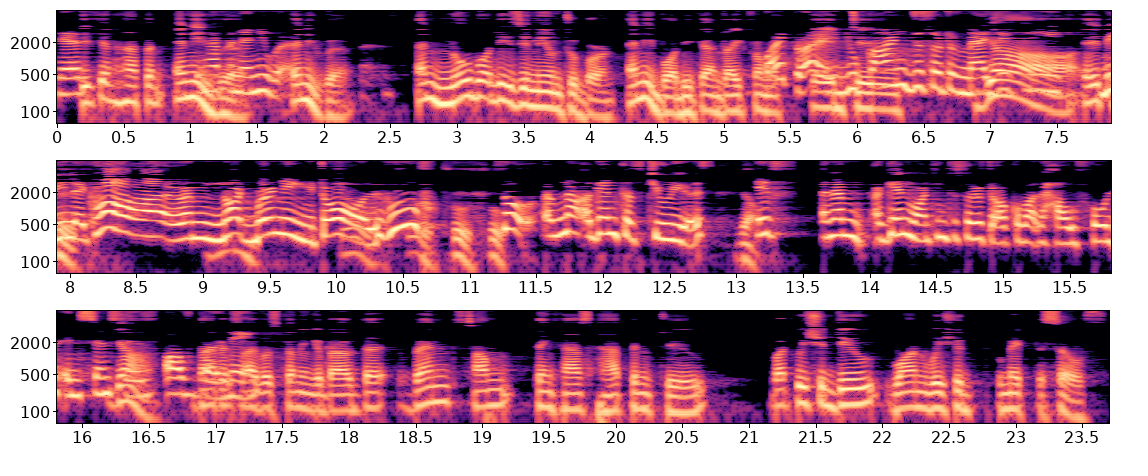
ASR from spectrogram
Yes. It can happen anywhere. happen anywhere. Anywhere. And nobody is immune to burn. Anybody can, right from Quite right. You to- can't just sort of magically Yeah, be is. like, "Ah, I'm not burning at all." True, true, true. So I'm now again because curious Yeah. if, and I'm again wanting to sort of talk about household instances yeah, of that is burning. I was coming about that when something has happened to, what we should do, one, we should omit the source.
